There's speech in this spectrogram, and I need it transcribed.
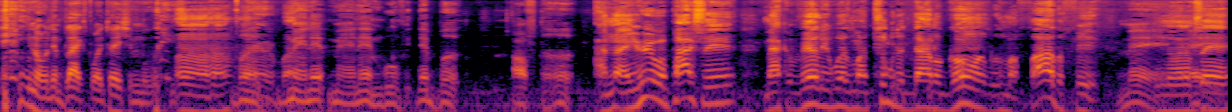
you know, them black exploitation movies. Uh-huh. But man, that man, that movie, that book, off the hook. I know. You hear what Pac said? Machiavelli was my tutor. Donald Goines was my father figure. Man, you know what I'm saying?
